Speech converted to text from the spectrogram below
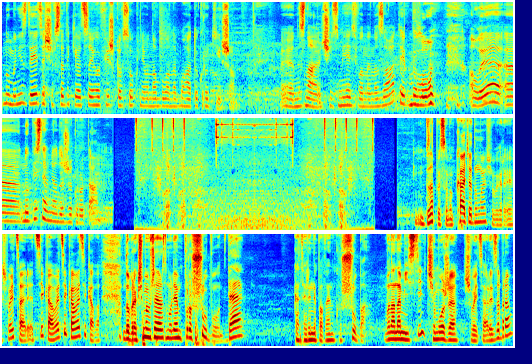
ну мені здається, що все-таки оця його фішка в сукні вона була набагато крутіша. Не знаю, чи змінять вони назад, як було, але ну пісня в нього дуже крута. Записуємо. Катя, думаю, що виграє Швейцарія. Цікаво, цікаво, цікаво. Добре, якщо ми вже розмовляємо про шубу, де Катерини Павленко шуба? Вона на місці? Чи може швейцарій забрав?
